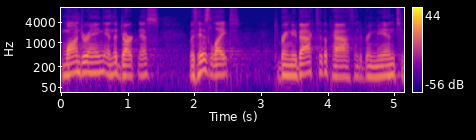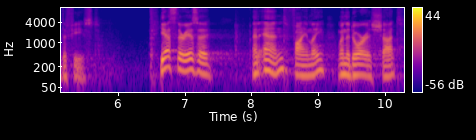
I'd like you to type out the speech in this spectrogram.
wandering in the darkness with his light to bring me back to the path and to bring me into the feast. Yes, there is a, an end, finally, when the door is shut.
